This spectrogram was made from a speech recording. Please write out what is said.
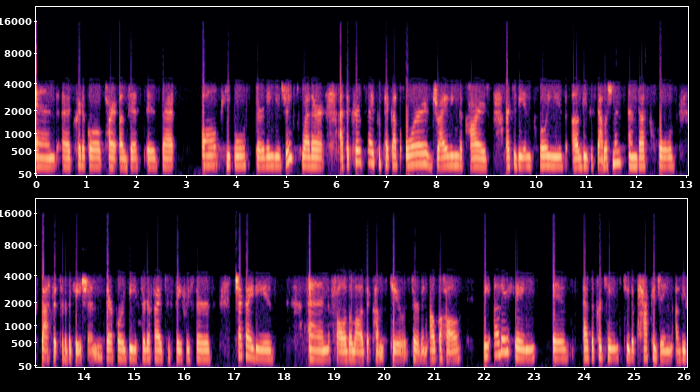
And a critical part of this is that all people serving these drinks, whether at the curbside for pickup or driving the cars, are to be employees of these establishments and thus hold BASSET certification. Therefore, be certified to safely serve, check IDs, and follow the laws it comes to serving alcohol. The other thing is as it pertains to the packaging of these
